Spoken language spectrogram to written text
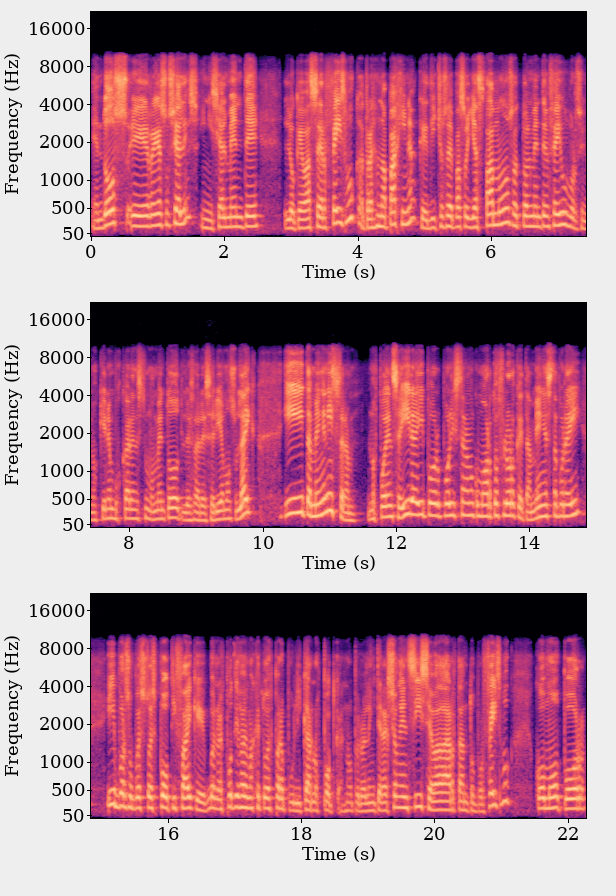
en dos eh, redes sociales. Inicialmente lo que va a ser Facebook a través de una página, que dicho sea de paso ya estamos actualmente en Facebook, por si nos quieren buscar en este momento les agradeceríamos su like. Y también en Instagram, nos pueden seguir ahí por, Instagram como Flor, que también está por ahí. Y por supuesto Spotify, que bueno, Spotify más que todo es para publicar los podcasts, ¿no? Pero la interacción en sí se va a dar tanto por Facebook como por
